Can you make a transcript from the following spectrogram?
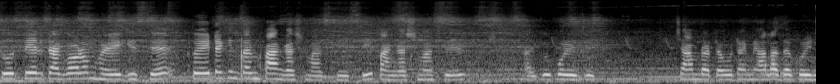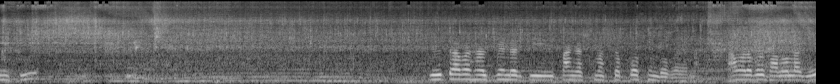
তো তেলটা গরম হয়ে গেছে। তো এটা কিন্তু আমি পাঙ্গাস মাছ নিয়েছি। পাঙ্গাস মাছের আর কি উপরে যে চামড়াটা, ওটা আমি আলাদা করে নিছি যেহেতু আমার হাজব্যান্ড আর কি পাঙ্গাস মাছটা পছন্দ করে না। আমার আবার ভালো লাগে।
